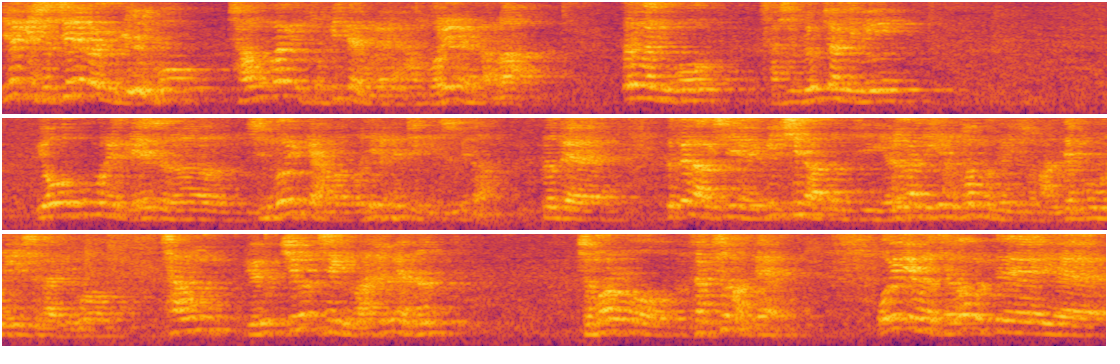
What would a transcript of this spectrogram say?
여기서 지내가기도 좋고 창원 가기도 좋기 때문에 한번 고려를 해달라. 그래가지고 사실 교육장님이 요 부분에 대해서는 진도 있게 한번 논의를 한 적이 있습니다. 그런데 그때 당시에 위치라든지 여러 가지 이런 조건들이 좀 안 된 부분이 있어가지고 창원 교육 지원책이 맞으면은 정말로 금상첨화인데 오히려 제가 볼 때에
